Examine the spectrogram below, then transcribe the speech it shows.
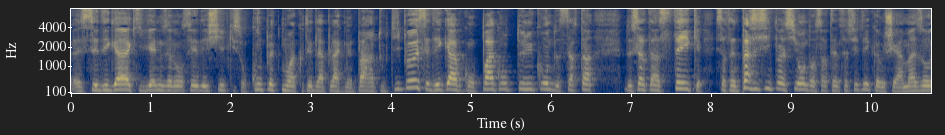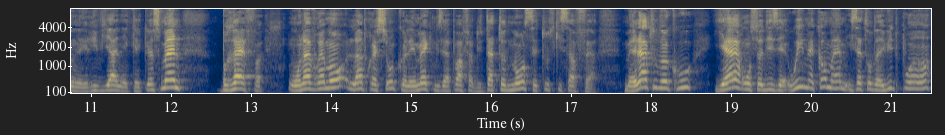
Euh, c'est des gars qui viennent nous annoncer des chiffres qui sont complètement à côté de la plaque, mais pas un tout petit peu. C'est des gars qui n'ont pas tenu compte de certains, de certains stakes, certaines participations dans certaines sociétés comme chez Amazon et Rivian il y a quelques semaines. Bref, on a vraiment l'impression que les mecs, mis à part faire du tâtonnement, c'est tout ce qu'ils savent faire. Mais là, tout d'un coup, hier, on se disait, oui, mais quand même, ils s'attendaient à 8.1,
